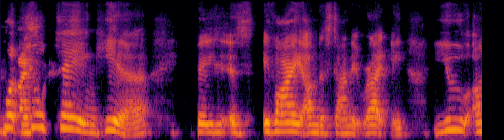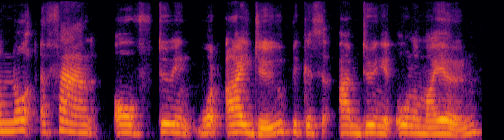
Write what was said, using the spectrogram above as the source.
what concise you're saying here is, if I understand it rightly, you are not a fan of doing what I do because I'm doing it all on my own.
